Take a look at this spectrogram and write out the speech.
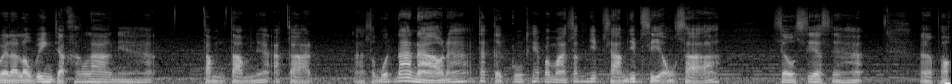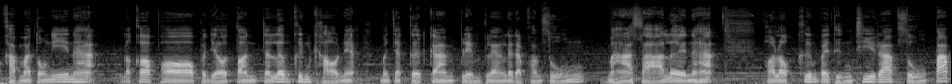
เวลาเราวิ่งจากข้างล่างเนี่ยฮะต่ำๆเนี่ยอากาศสมมุติหน้าหนาวนะฮะถ้าเกิดกรุงเทพประมาณสัก 23 24 องศาเซลเซียสนะฮะพอขับมาตรงนี้นะฮะแล้วก็พอประเดี๋ยวตอนจะเริ่มขึ้นเขาเนี่ยมันจะเกิดการเปลี่ยนแปลงระดับความสูงมหาศาลเลยนะฮะพอเราขึ้นไปถึงที่ราบสูงปั๊บ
